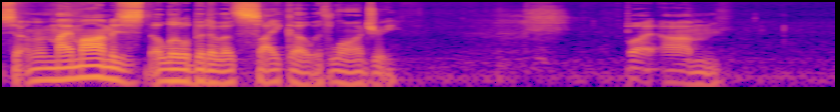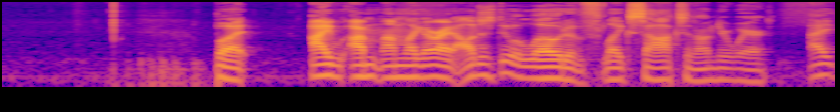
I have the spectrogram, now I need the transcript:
so I mean, my mom is a little bit of a psycho with laundry. But um but I I'm I'm like all right, I'll just do a load of like socks and underwear. I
